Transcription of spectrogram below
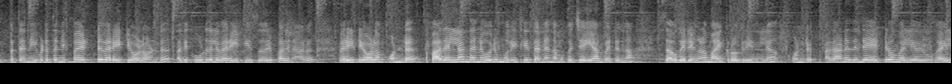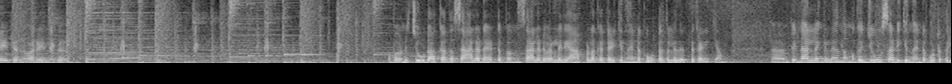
ഇപ്പം തന്നെ ഇവിടെ തന്നെ ഇപ്പോൾ എട്ട് വെറൈറ്റിയോളം ഉണ്ട്. അതിൽ കൂടുതൽ വെറൈറ്റീസ് ഒരു പതിനാറ് വെറൈറ്റിയോളം ഉണ്ട്. അപ്പോൾ അതെല്ലാം തന്നെ ഒരു മുറിക്ക് തന്നെ നമുക്ക് ചെയ്യാൻ പറ്റുന്ന സൗകര്യങ്ങൾ മൈക്രോഗ്രീനിൽ ഉണ്ട്. അതാണ് ഇതിന്റെ ഏറ്റവും വലിയൊരു ഹൈലൈറ്റ് എന്ന് പറയുന്നത്. അപ്പോൾ ഒന്ന് ചൂടാക്കാതെ സാലഡായിട്ട് ഇപ്പം സാലഡ് വെള്ളരി ആപ്പിളൊക്കെ കഴിക്കുന്നതിന്റെ കൂട്ടത്തിൽ ഇതിട്ട് കഴിക്കാം. പിന്നെ അല്ലെങ്കിൽ നമുക്ക് ജ്യൂസ് അടിക്കുന്നതിന്റെ കൂട്ടത്തിൽ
